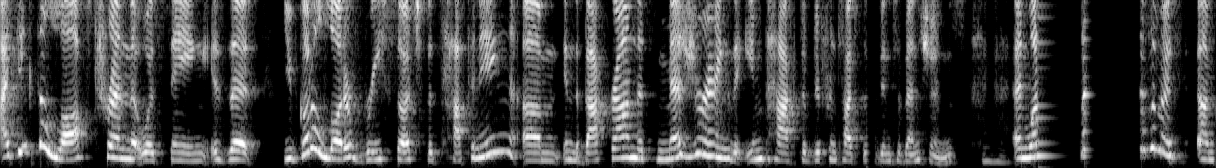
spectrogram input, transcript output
I think the last trend that we're seeing is that you've got a lot of research that's happening um, in the background that's measuring the impact of different types of interventions. Mm-hmm. And one of the most um,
